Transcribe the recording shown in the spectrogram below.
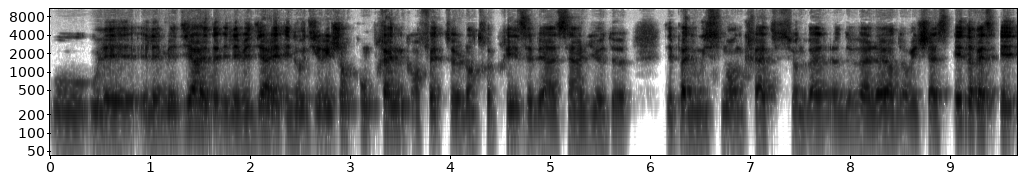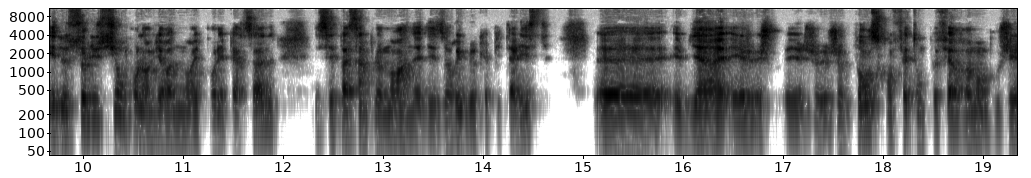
où, les, médias et les médias et, nos dirigeants comprennent qu'en fait l'entreprise, eh bien, c'est un lieu d'épanouissement, de, création de, valeur, de richesse et de, et, solutions pour l'environnement et pour les personnes. Et c'est pas simplement un des horribles capitalistes. Euh, eh bien, je, pense qu'en fait, on peut faire vraiment bouger,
